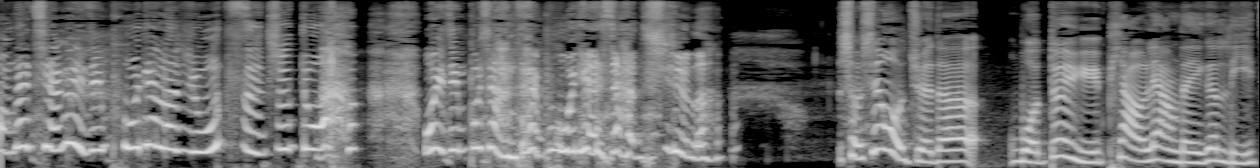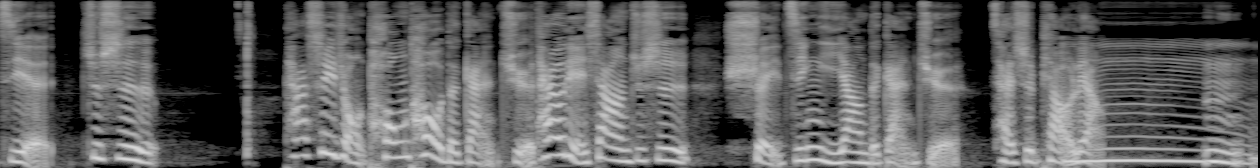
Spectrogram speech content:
我们在前面已经铺垫了如此之多，我已经不想再铺垫下去了。首先，我觉得我对于漂亮的一个理解就是。它是一种通透的感觉，它有点像就是水晶一样的感觉才是漂亮。嗯嗯，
